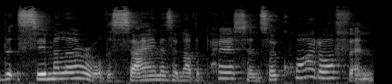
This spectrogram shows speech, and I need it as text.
the, similar or the same as another person. So quite often.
